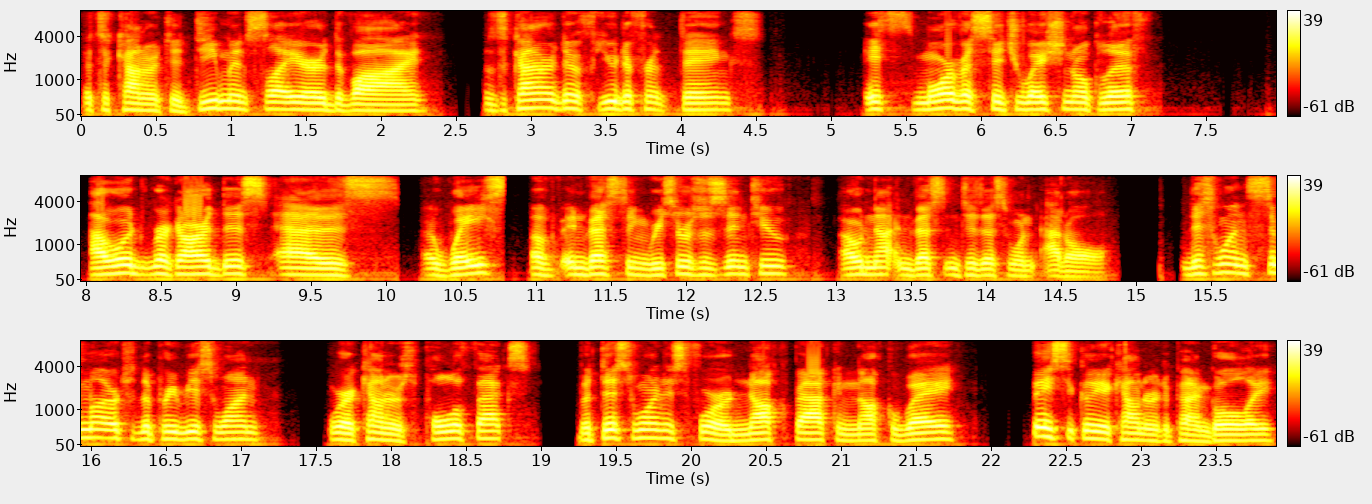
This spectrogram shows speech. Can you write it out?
It's a counter to Demon Slayer Divine. It's a counter to a few different things. It's more of a situational glyph. I would regard this as a waste of investing resources into. I would not invest into this one at all. This one's similar to the previous one, where it counters pull effects, but this one is for knockback and knock away, basically a counter to Pangoli.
